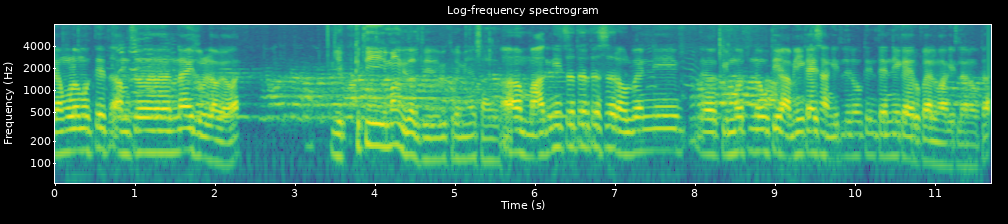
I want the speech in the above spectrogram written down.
त्यामुळं मग ते आमचं नाही जुळला व्यवहार. एक किती मागणी झाली ती विक्रमी असा मागणीचं तर तसं राहुलबाईंनी किंमत नव्हती आम्ही काही सांगितली नव्हती आणि त्यांनी काही रुपयाला मागितला नव्हता.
